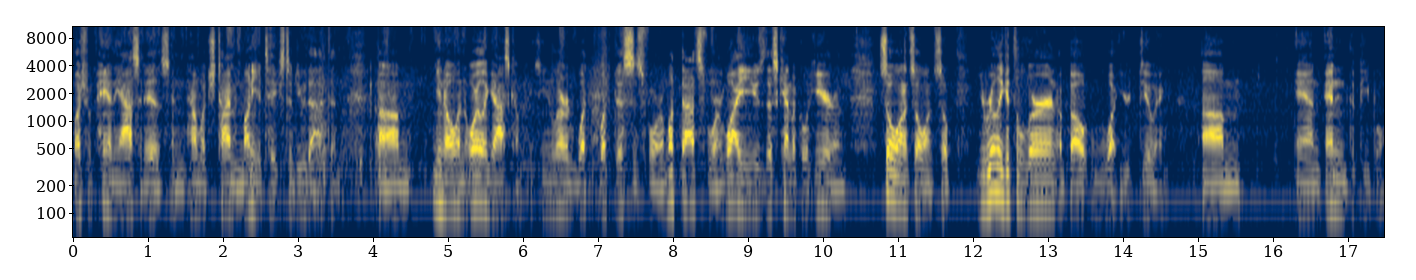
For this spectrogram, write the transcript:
much of a pain in the ass it is and how much time and money it takes to do that and um, you know and oil and gas companies you learn what what this is for and what that's for and why you use this chemical here and so on and so on so you really get to learn about what you're doing um, and and the people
